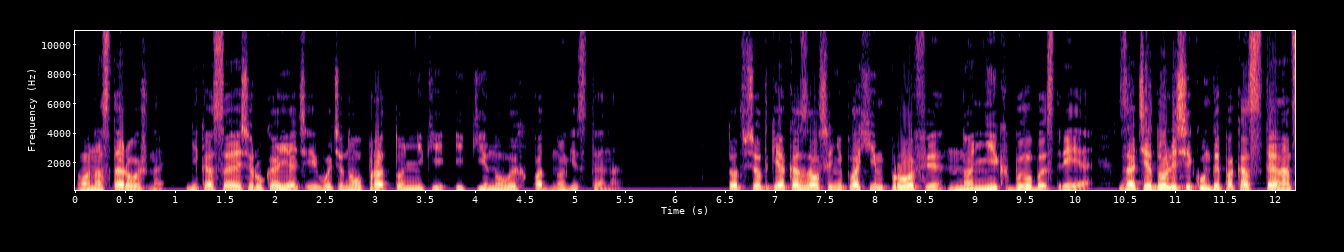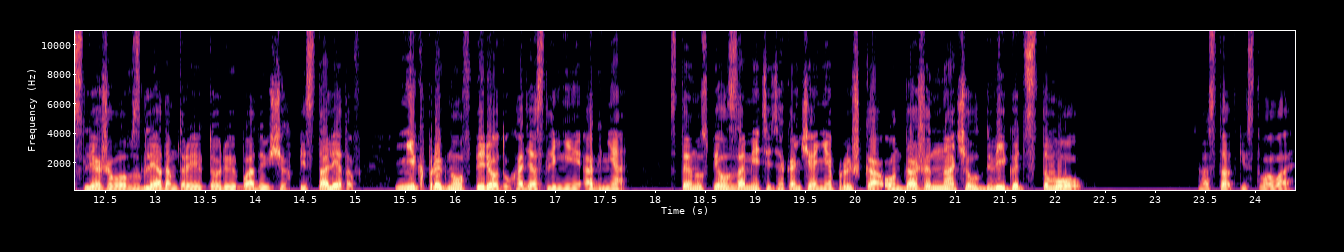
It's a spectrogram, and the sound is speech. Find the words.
Он осторожно, не касаясь рукояти, вытянул протонники и кинул их под ноги Стэна. Тот все-таки оказался неплохим профи, но Ник был быстрее. За те доли секунды, пока Стэн отслеживал взглядом траекторию падающих пистолетов, Ник прыгнул вперед, уходя с линии огня. Стэн успел заметить окончание прыжка, он даже начал двигать ствол. Остатки ствола.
